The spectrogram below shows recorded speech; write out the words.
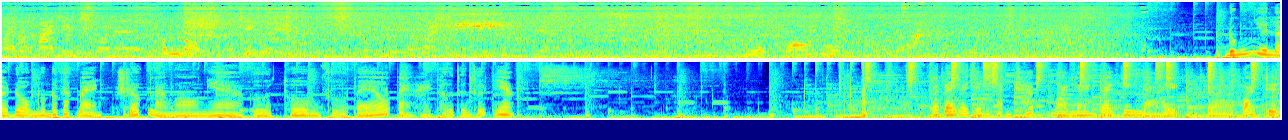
Quay lên mai không nổi không chịu Đúng như lời đồn luôn đó các bạn. Rất là ngon nha. Vừa thơm vừa béo. Các bạn hãy thử thưởng thức nha. Và đây là những khoảnh khắc mà Lan đã ghi lại uh, quá trình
